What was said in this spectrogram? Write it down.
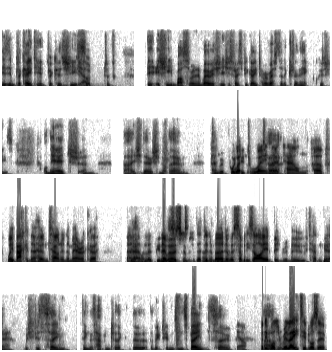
is implicated because she's Yeah. sort of is she in Barcelona? Where is she? She's supposed to be going to a rest at a clinic because she's on the edge. And uh, is she there? Is she not there? And so And we're pointed way, towards way in her. their town, uh, way back in their hometown in America. Yeah, um, well, there's been there a was, there was a a murder murder where somebody's eye had been removed, hadn't there? Yeah, which is the same thing that's happened to the, the, the victims in Spain. So yeah, But it Um, wasn't related, was it?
